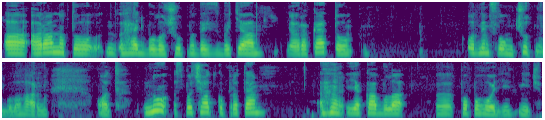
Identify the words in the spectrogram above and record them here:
а, а рано то геть було чутно десь збиття ракет, то одним словом, чутно було гарно. От. Ну, спочатку про те, яка була е, по погоді ніч.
